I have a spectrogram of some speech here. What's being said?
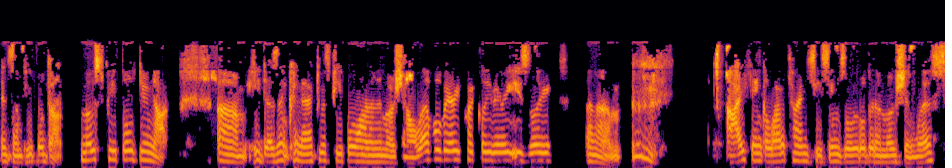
and some people don't. Most people do not. Um, he doesn't connect with people on an emotional level very quickly, very easily. Um, I think a lot of times he seems a little bit emotionless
